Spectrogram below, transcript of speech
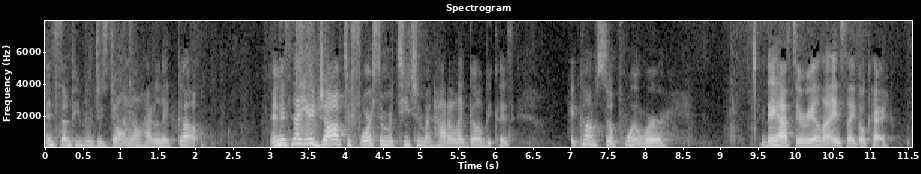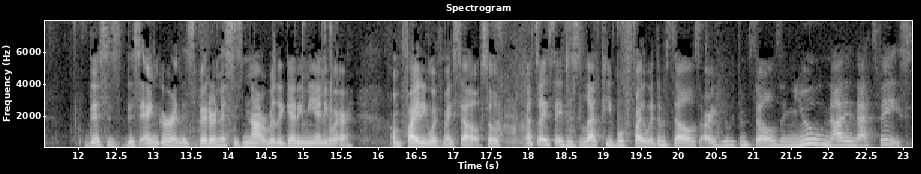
and some people just don't know how to let go. And it's not your job to force them or teach them on how to let go because it comes to a point where they have to realize like okay, this is this anger and this bitterness is not really getting me anywhere. I'm fighting with myself. So that's why I say just let people fight with themselves, argue with themselves, and you not in that space.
